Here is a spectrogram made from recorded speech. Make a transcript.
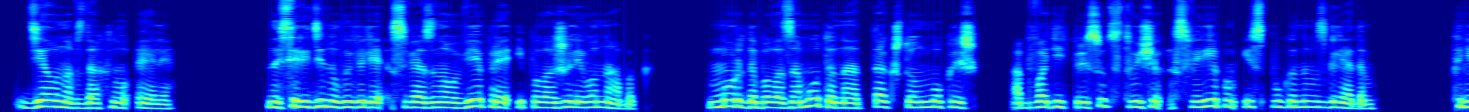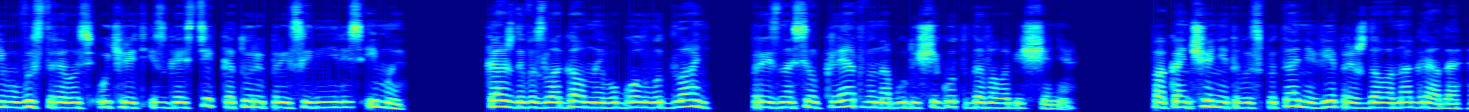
— делано вздохнул Элли. На середину вывели связанного вепря и положили его на бок. Морда была замотана так, что он мог лишь обводить присутствующих свирепым, испуганным взглядом. К нему выстроилась очередь из гостей, к которой присоединились и мы. Каждый возлагал на его голову длань, произносил клятвы на будущий год и давал обещания. По окончании этого испытания вепря ждала награда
